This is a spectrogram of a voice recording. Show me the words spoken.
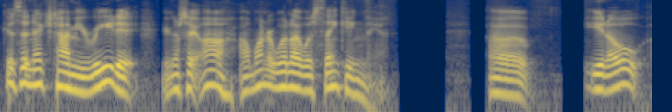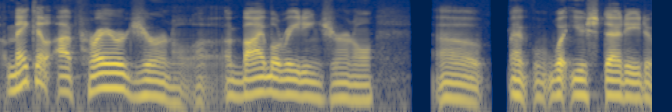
because the next time you read it, you're going to say, "Oh, I wonder what I was thinking then." Uh, you know, make a, a prayer journal, a, Bible reading journal, uh, what you studied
